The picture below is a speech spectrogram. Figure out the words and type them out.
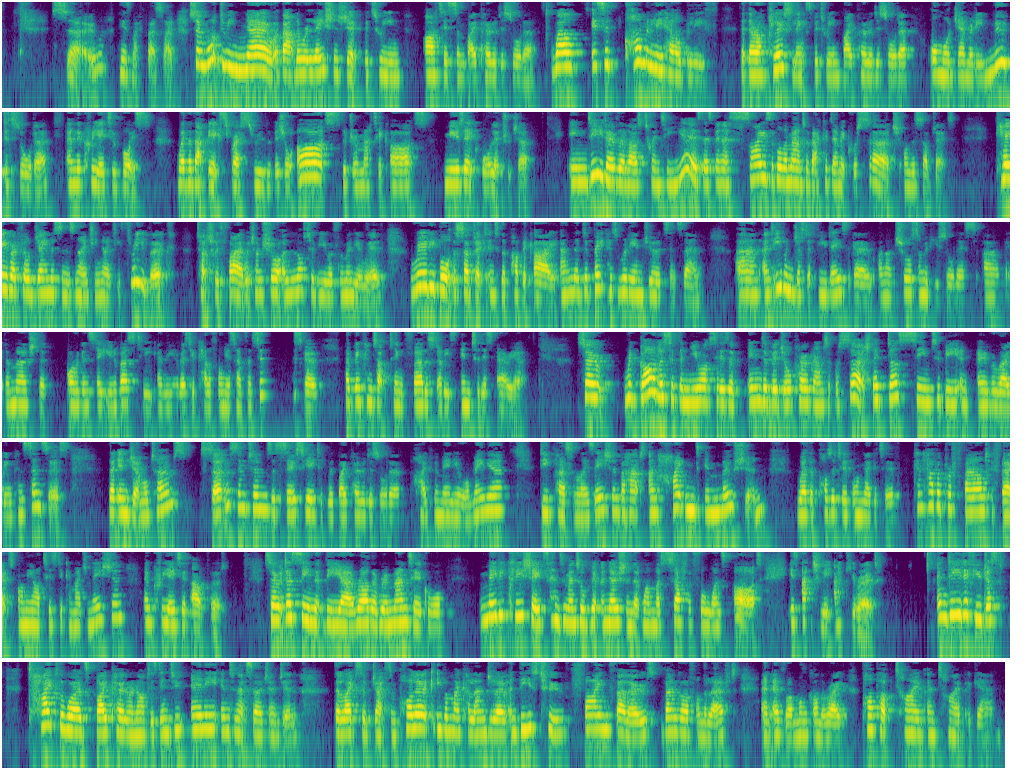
So here's my first slide. So what do we know about the relationship between artists and bipolar disorder? Well, it's a commonly held belief that there are close links between bipolar disorder or more generally mood disorder and the creative voice, whether that be expressed through the visual arts, the dramatic arts, music or literature. Indeed, over the last 20 years, there's been a sizable amount of academic research on the subject. Kay Redfield Jamison's 1993 book, Touched with Fire, which I'm sure a lot of you are familiar with, really brought the subject into the public eye, and the debate has really endured since then. Um, and even just a few days ago, and I'm sure some of you saw this, um, it emerged that Oregon State University and the University of California, San Francisco have been conducting further studies into this area. So regardless of the nuances of individual programs of research, there does seem to be an overriding consensus that in general terms, certain symptoms associated with bipolar disorder, hypomania or mania, depersonalization perhaps, and heightened emotion, whether positive or negative, can have a profound effect on the artistic imagination and creative output. So it does seem that the uh, rather romantic or maybe cliched sentimental notion that one must suffer for one's art is actually accurate. Indeed, if you just type the words bipolar and artist into any internet search engine, the likes of Jackson Pollock, even Michelangelo, and these two fine fellows, Van Gogh on the left and Edvard Munch on the right, pop up time and time again.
